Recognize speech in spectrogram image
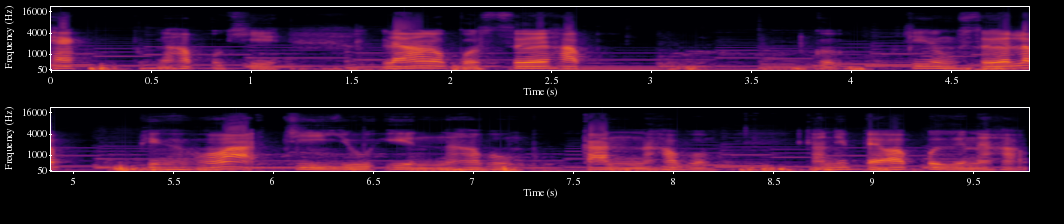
pack นะครับโอเค แล้วเรากด search ครับกดที่ตรง search แล้วเพียงคำว่า gun นะครับผมกันนะครับผมกันที่แปลว่าปืนนะครับ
